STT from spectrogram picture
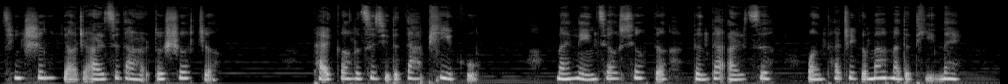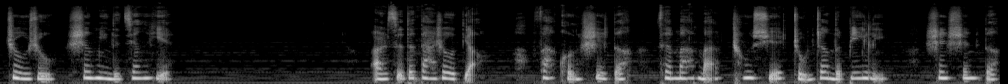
轻声咬着儿子的耳朵说着，抬高了自己的大屁股，满脸娇羞的等待儿子往他这个妈妈的体内注入生命的浆液。儿子的大肉屌发狂似的在妈妈充血肿胀的逼里深深的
